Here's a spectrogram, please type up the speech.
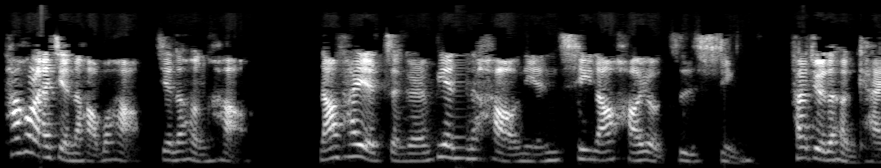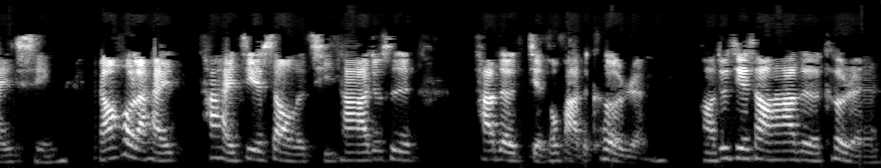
他后来剪的好不好？剪的很好，然后他也整个人变得好年轻，然后好有自信，他觉得很开心。然后后来还他还介绍了其他，就是他的剪头发的客人，啊，就介绍他的客人，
